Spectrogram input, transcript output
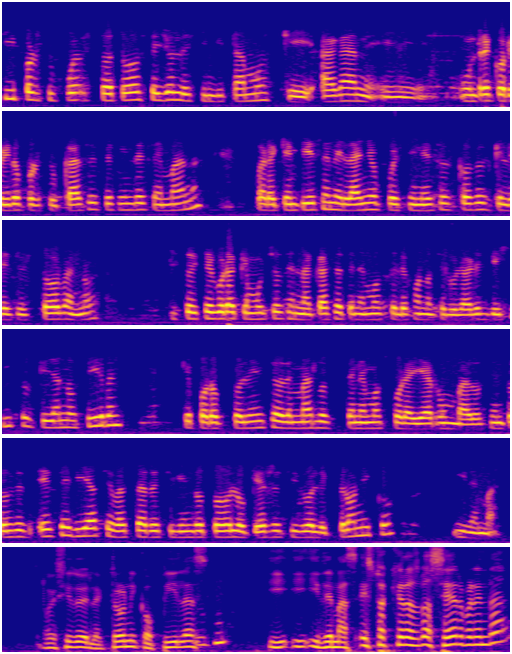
Sí, por supuesto, a todos ellos les invitamos que hagan eh, un recorrido por su casa este fin de semana para que empiecen el año pues sin esas cosas que les estorban, ¿no? Estoy segura que muchos en la casa tenemos teléfonos celulares viejitos que ya no sirven, que por obsolencia además los tenemos por ahí arrumbados. Entonces, ese día se va a estar recibiendo todo lo que es residuo electrónico y demás. Residuo electrónico, pilas y, y, demás. ¿Esto a qué horas va a ser, Brenda?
